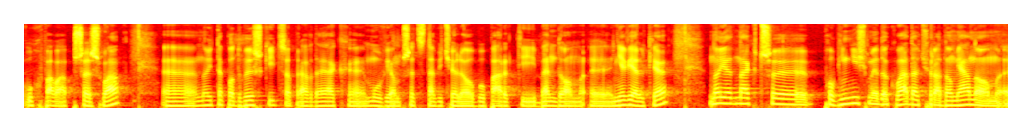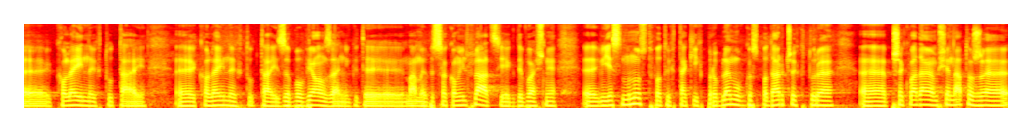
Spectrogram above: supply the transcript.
uchwała przeszła. E, No i te podwyżki, co prawda, jak e, mówią przedstawiciele obu partii, będą e, niewielkie. No jednak, czy powinniśmy dokładać radomianom kolejnych tutaj, kolejnych tutaj zobowiązań, gdy mamy wysoką inflację, gdy właśnie jest mnóstwo tych takich problemów gospodarczych, które przekładają się na to, że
